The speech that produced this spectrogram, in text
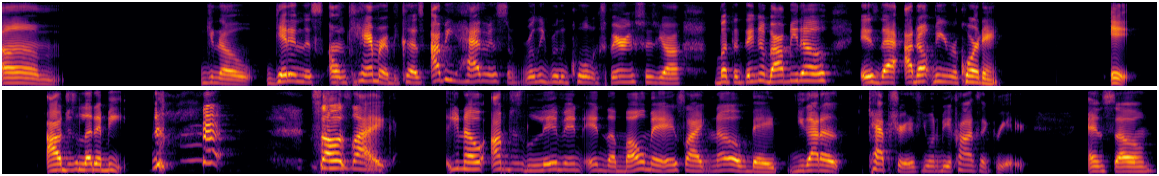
um you know, getting this on camera because I be having some really, really cool experiences, y'all. But the thing about me though is that I don't be recording it. I'll just let it be. so it's like, you know, I'm just living in the moment. It's like, no, babe, you gotta capture it if you want to be a content creator. And so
